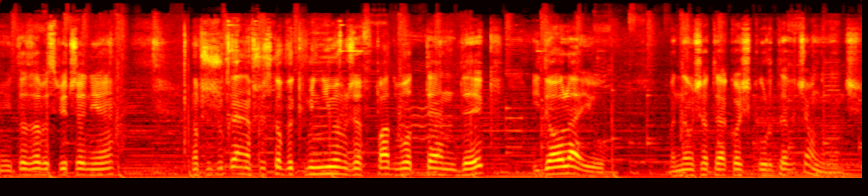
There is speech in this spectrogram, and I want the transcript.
Yy, I to zabezpieczenie, no przeszukałem wszystko, wykminiłem, że wpadło tędyk i do oleju. Będę musiał to jakoś kurde wyciągnąć.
